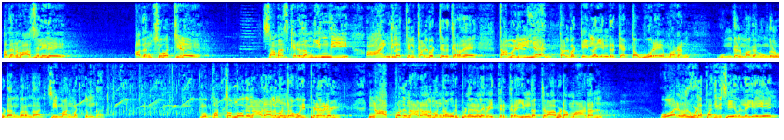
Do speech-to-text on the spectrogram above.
அதன் வாசலிலே அதன் சுவற்றிலே சமஸ்கிருதம் இந்தி ஆங்கிலத்தில் கல்வெட்டு இருக்கிறதே. தமிழில் ஏன் கல்வெட்டு இல்லை என்று கேட்ட ஒரே மகன் உங்கள் மகன் உங்கள் உடன் பிறந்தான். சீமான் மட்டும்தான். முப்பத்தொன்பது நாடாளுமன்ற உறுப்பினர்கள் நாற்பது நாடாளுமன்ற உறுப்பினர்களை வைத்திருக்கிற இந்த திராவிட மாடல் ஒருவர் கூட பதிவு செய்யவில்லையே ஏன்?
